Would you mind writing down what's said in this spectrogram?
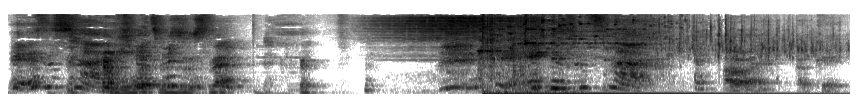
It is a snack. water is a snack. it is a snack. All right, okay.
